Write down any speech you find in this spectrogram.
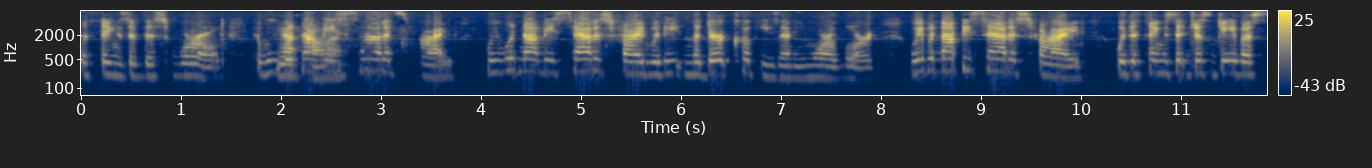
the things of this world that we Yes, would not be satisfied. We would not be satisfied with eating the dirt cookies anymore lord. We would not be satisfied with the things that just gave us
